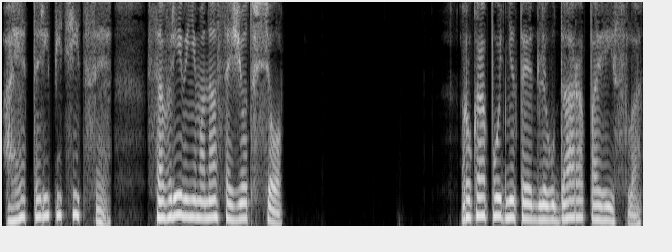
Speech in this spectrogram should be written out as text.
«А это репетиция. Со временем она сожжет все». Рука, поднятая для удара, повисла.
